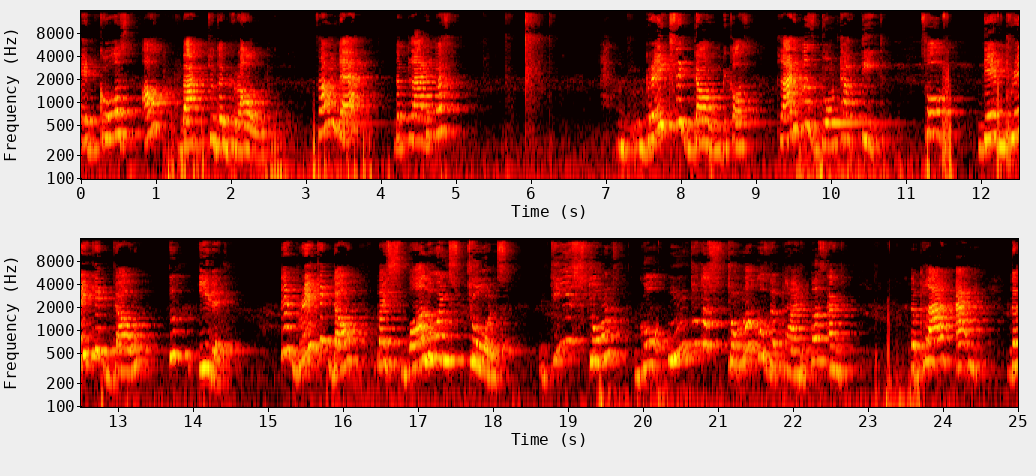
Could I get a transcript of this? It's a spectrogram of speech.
it goes up back to the ground. From there, the platypus breaks it down because platypus don't have teeth. So they break it down to eat it. They break it down by swallowing stones. These stones go into the stomach of the platypus and the plant and the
